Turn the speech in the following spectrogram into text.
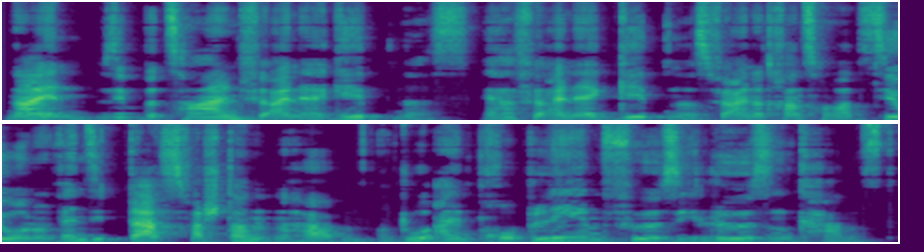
Nein, sie bezahlen für ein Ergebnis, ja, für ein Ergebnis, für eine Transformation. Und wenn sie das verstanden haben und du ein Problem für sie lösen kannst,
